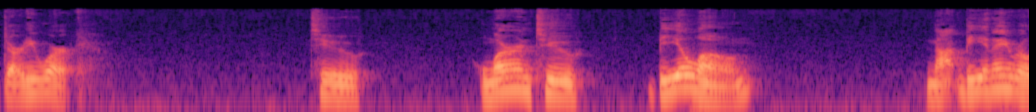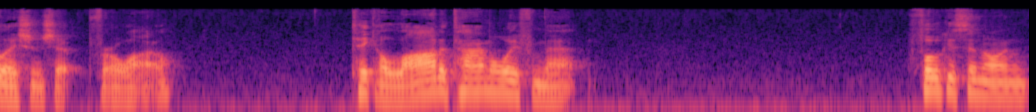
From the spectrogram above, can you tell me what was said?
dirty work to learn to be alone, not be in a relationship for a while, take a lot of time away from that, focusing on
